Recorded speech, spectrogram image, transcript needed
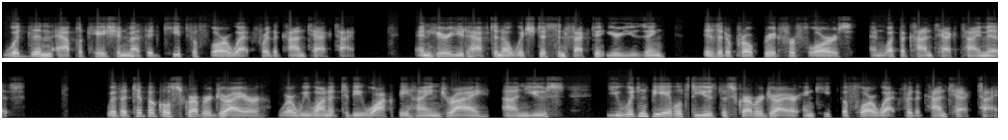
would the application method keep the floor wet for the contact time? And here you'd have to know which disinfectant you're using, is it appropriate for floors, and what the contact time is. With a typical scrubber dryer, where we want it to be walk behind dry on use, you wouldn't be able to use the scrubber dryer and keep the floor wet for the contact time.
